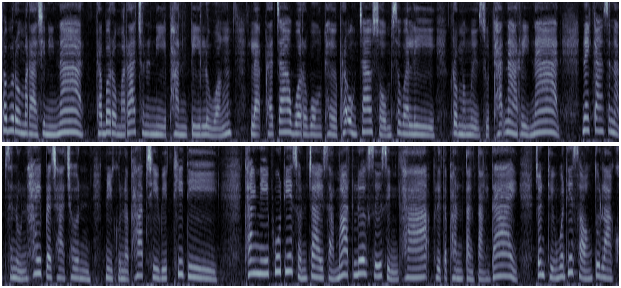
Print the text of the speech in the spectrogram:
พระบรมราชินีนาถพระบรมราชชนนีพันปีหลวง และพระเจ้าวรวงเธอพระองค์เจ้าสมสวลีกรมหมื่นสุทธนารีนาถในการสนับสนุนให้ประชาชนมีคุณภาพชีวิตที่ดี ทั้งนี้ผู้ที่สนใจสามารถเลือกซื้อสินค้าผลิตภัณฑ์ต่างๆ ได้ จนถึงวันที่ 2 ตุลาค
